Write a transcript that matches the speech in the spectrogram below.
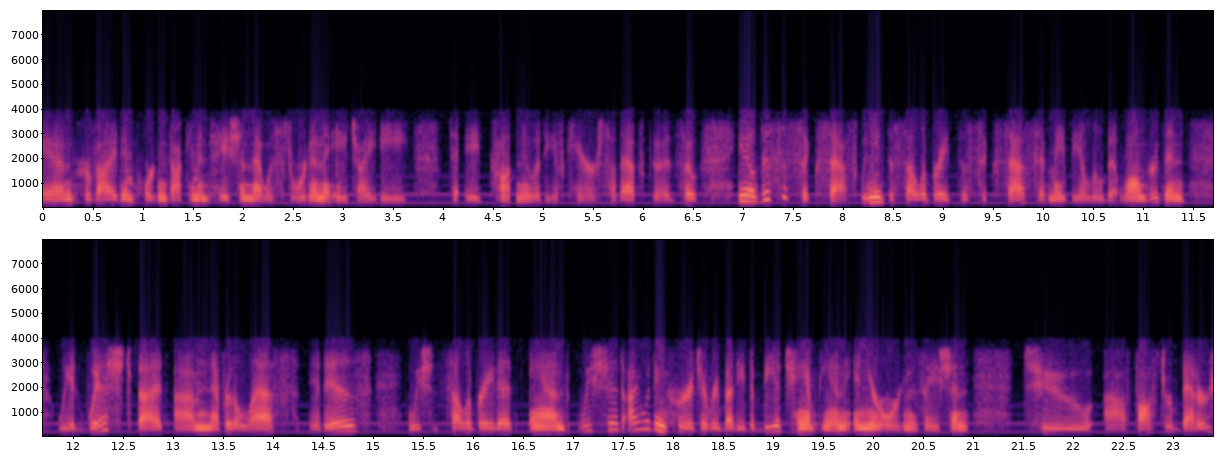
and provide important documentation that was stored in the HIE to aid continuity of care. So that's good. So, you know, this is success. We need to celebrate the success. It may be a little bit longer than we had wished, but um, nevertheless, it is. We should celebrate it, and we should. I would encourage everybody to be a champion in your organization to uh, foster better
